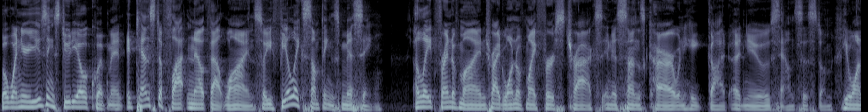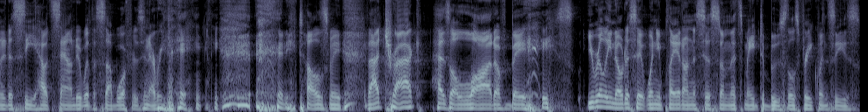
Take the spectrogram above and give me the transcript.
But when you're using studio equipment, it tends to flatten out that line, so you feel like something's missing. A late friend of mine tried one of my first tracks in his son's car when he got a new sound system. He wanted to see how it sounded with the subwoofers and everything. and he tells me that track has a lot of bass. You really notice it when you play it on a system that's made to boost those frequencies.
